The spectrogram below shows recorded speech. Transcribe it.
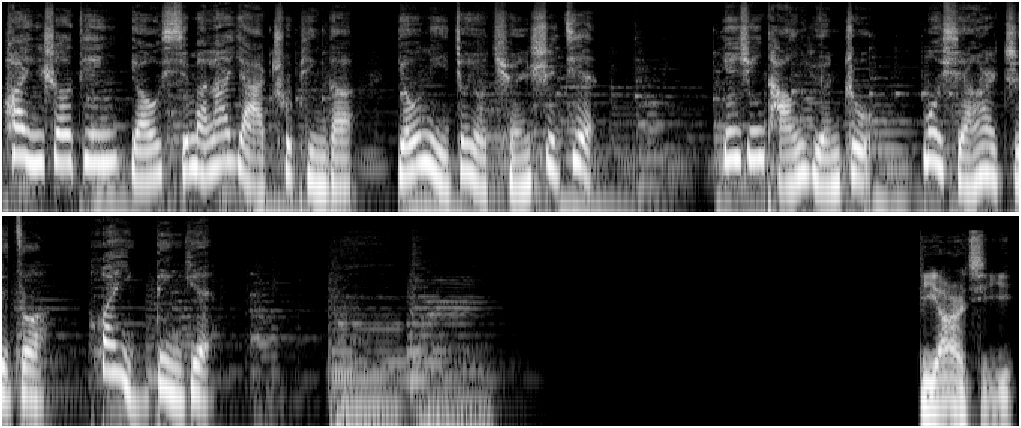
欢迎收听由喜马拉雅出品的《有你就有全世界》，烟熏堂原著，木贤儿制作。欢迎订阅第二集。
